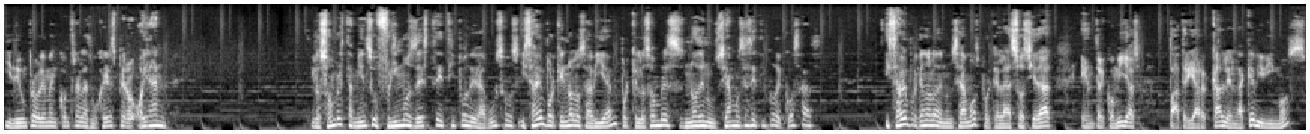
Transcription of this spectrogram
y de un problema en contra de las mujeres, pero oigan, los hombres también sufrimos de este tipo de abusos. ¿Y saben por qué no lo sabían? Porque los hombres no denunciamos ese tipo de cosas. ¿Y saben por qué no lo denunciamos? Porque la sociedad, entre comillas, patriarcal en la que vivimos,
